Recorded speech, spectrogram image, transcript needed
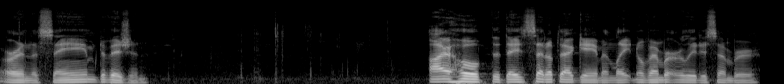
are in the same division, I hope that they set up that game in late November, early December,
